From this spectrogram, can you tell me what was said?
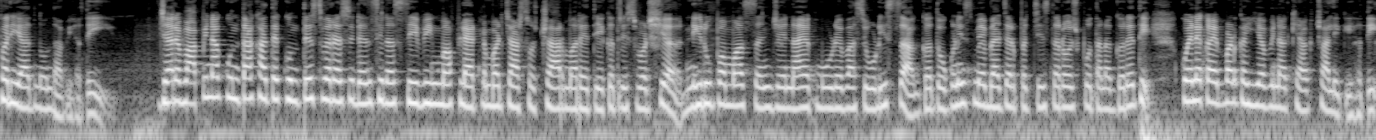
ફરિયાદ નોંધાવી હતી. જ્યારે વાપીના કુંતા ખાતે કુંતેશ્વર રેસિડેન્સીના સેવિંગમાં ફ્લેટ નંબર ચારસો ચારમાં રહેતી એકત્રીસ વર્ષીય નિરૂપમા સંજય નાયક, મૂળ રહેવાસી ઓડિશા, ગત ઓગણીસ મે બે હજાર પચીસના રોજ પોતાના ઘરેથી કોઈને કંઈ પણ કહ્યા વિના ક્યાંક ચાલી ગઈ હતી.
